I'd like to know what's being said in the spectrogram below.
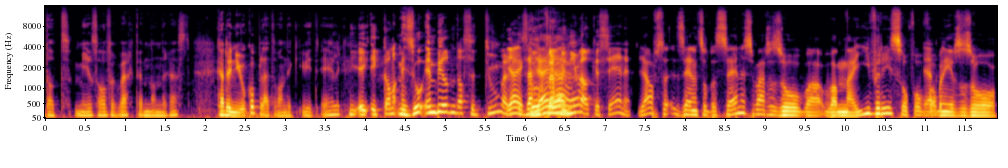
dat meer zal verwerkt hebben dan de rest. Ik ga er nu ook op letten, want ik weet eigenlijk niet... Ik, ik kan het me zo inbeelden dat ze het doen, maar Ja, ik zeg Ja, ja, me ja. niet welke scène. Ja, of ze- zijn het zo de scènes waar ze zo wat, wat naïver is? Of, of Ja. wanneer ze zo...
